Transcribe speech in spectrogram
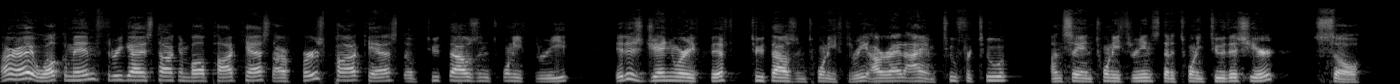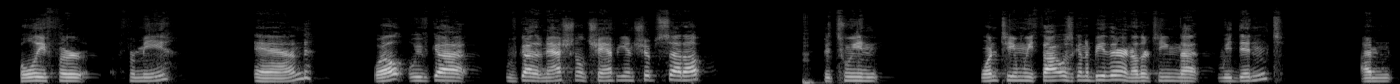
All right, welcome in Three Guys Talking Ball podcast, our first podcast of 2023. It is January 5th, 2023. All right, I am two for two on saying 23 instead of 22 this year. So, bully for for me. And well, we've got we've got a national championship set up between one team we thought was going to be there, another team that we didn't. I'm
